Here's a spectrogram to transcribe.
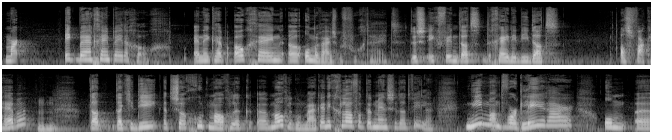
Maar ik ben geen pedagoog. En ik heb ook geen onderwijsbevoegdheid. Dus ik vind dat degenen die dat als vak hebben, Mhm. Dat, dat je die het zo goed mogelijk, eh, mogelijk moet maken. En ik geloof ook dat mensen dat willen. Niemand wordt leraar om eh,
